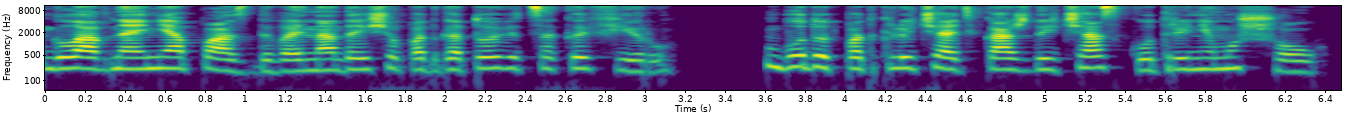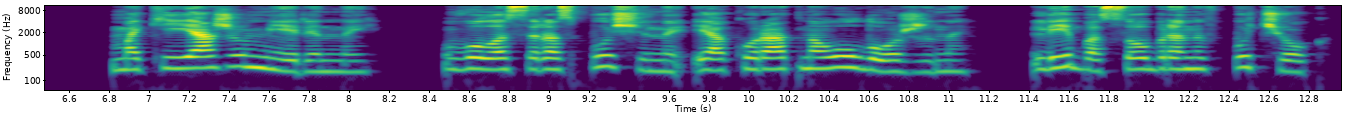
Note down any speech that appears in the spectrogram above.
Главное, не опаздывай, надо еще подготовиться к эфиру. Будут подключать каждый час к утреннему шоу. Макияж умеренный. Волосы распущены и аккуратно уложены, либо собраны в пучок.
